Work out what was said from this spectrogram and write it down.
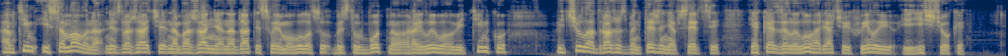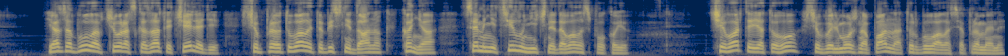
А втім, і сама вона, незважаючи на бажання надати своєму голосу безтурботного, грайливого відтінку, відчула одразу збентеження в серці, яке залило гарячою хвилею її щоки. Я забула вчора сказати челяді, щоб приготували тобі сніданок, коня. Це мені цілу ніч не давало спокою. Чи варте я того, щоб вельможна панна турбувалася про мене,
